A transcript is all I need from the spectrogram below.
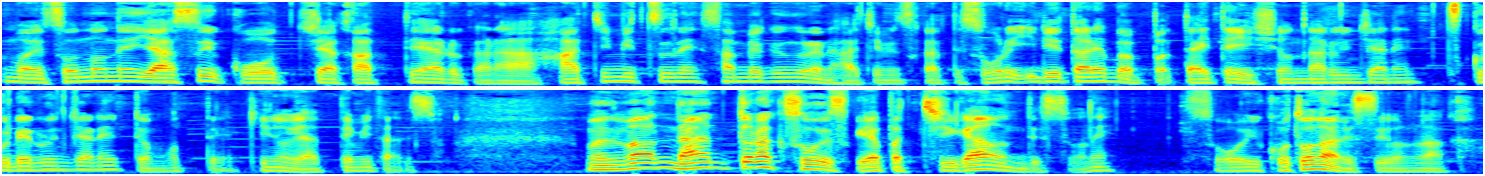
まあそのね安い紅茶買ってあるから蜂蜜ね300円ぐらいの蜂蜜買ってそれ入れたればやっぱ大体一緒になるんじゃね？作れるんじゃね？って思って昨日やってみたんですよ。まあ、まあ、なんとなくそうですけどやっぱ違うんですよね。そういうことなんです世の中。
